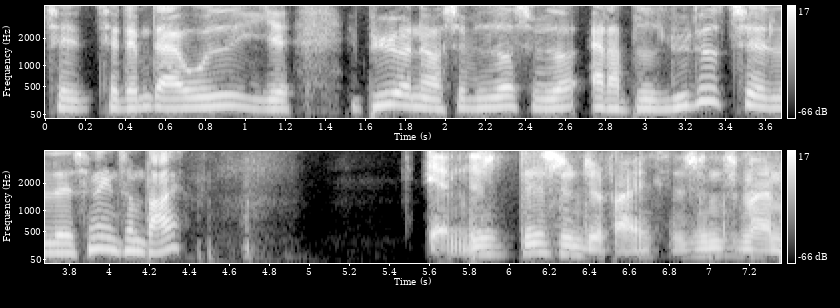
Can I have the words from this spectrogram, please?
til, til dem, der er ude i, i byerne osv. osv. Er der blevet lyttet til sådan en som dig? Jamen, det, det synes jeg faktisk. Jeg synes, man,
